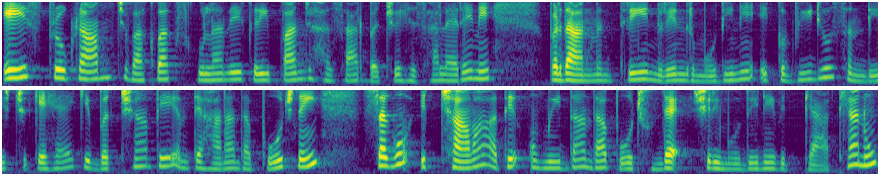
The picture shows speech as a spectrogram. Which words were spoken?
ਇਸ ਪ੍ਰੋਗਰਾਮ 'ਚ ਵੱਖ-ਵੱਖ ਸਕੂਲਾਂ ਦੇ ਕਰੀਬ 5000 ਬੱਚੇ ਹਿੱਸਾ ਲੈ ਰਹੇ ਨੇ। ਪ੍ਰਧਾਨ ਮੰਤਰੀ ਨਰਿੰਦਰ ਮੋਦੀ ਨੇ ਇੱਕ ਵੀਡੀਓ ਸੰਦੇਸ਼ 'ਚ ਕਿਹਾ ਹੈ ਕਿ ਬੱਚਿਆਂ ਤੇ ਇਮਤਿਹਾਨਾਂ ਦਾ ਬੋਝ ਨਹੀਂ, ਸਗੋਂ ਇੱਛਾਵਾਂ ਅਤੇ ਉਮੀਦਾਂ ਦਾ ਬੋਝ ਹੁੰਦਾ ਹੈ। ਸ਼੍ਰੀ ਮੋਦੀ ਨੇ ਵਿਦਿਆਰਥੀਆਂ ਨੂੰ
